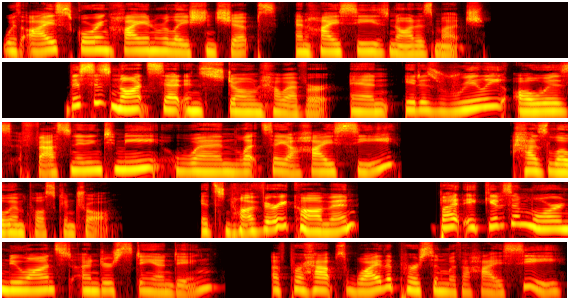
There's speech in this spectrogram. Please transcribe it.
with I's scoring high in relationships and high C's not as much. This is not set in stone, however, and it is really always fascinating to me when, let's say, a high C has low impulse control. It's not very common, but it gives a more nuanced understanding of perhaps why the person with a high C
